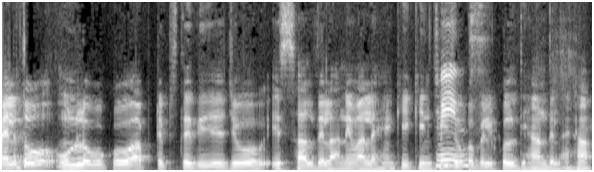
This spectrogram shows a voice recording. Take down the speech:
पहले तो उन लोगों को आप टिप्स दे दीजिए जो इस साल दिलाने वाले हैं कि किन चीज़ों को बिल्कुल ध्यान दिलाएँ हाँ।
